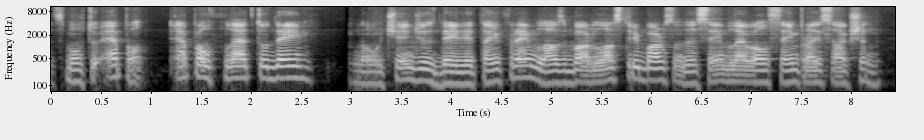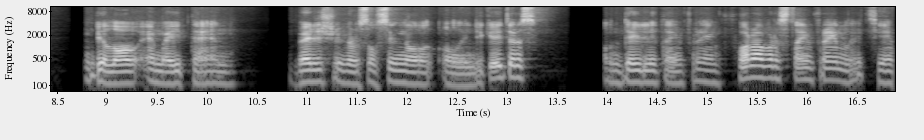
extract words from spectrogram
Let's move to Apple. Apple flat today, no changes, daily time frame, last bar, last three bars on the same level, same price action, below MA10, bearish reversal signal on all indicators, on daily time frame, 4 hours time frame, let's see,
